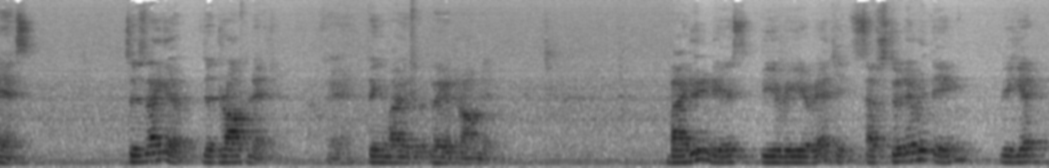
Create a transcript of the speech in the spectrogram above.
s. So it's like a, the droplet. Okay, think about it like a droplet. By doing this, we rearrange it, substitute everything, we get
